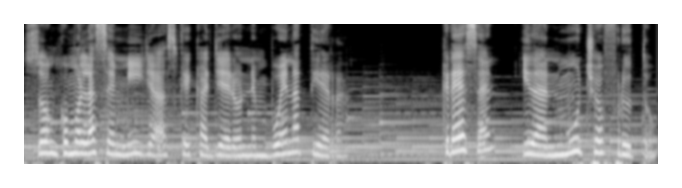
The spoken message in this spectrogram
son como las semillas que cayeron en buena tierra. Crecen y dan mucho fruto.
